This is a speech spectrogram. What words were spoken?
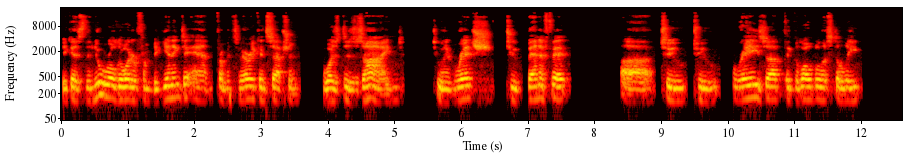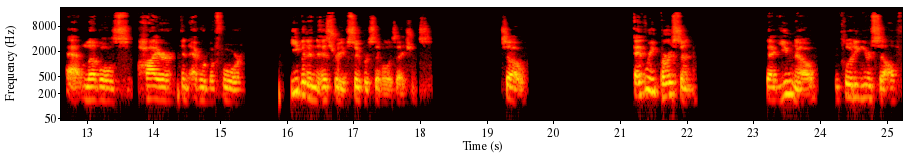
because the New World Order, from beginning to end, from its very conception, was designed to enrich, to benefit, uh, to to raise up the globalist elite at levels higher than ever before, even in the history of super civilizations. So, every person that you know, including yourself,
